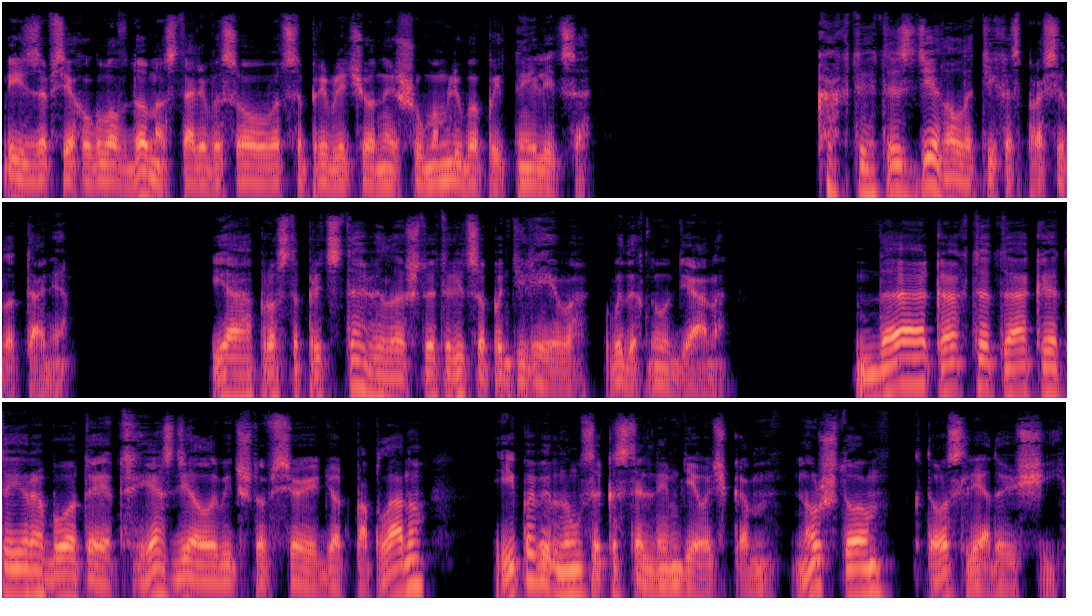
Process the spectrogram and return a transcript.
из-за всех углов дома стали высовываться привлеченные шумом любопытные лица — «Как ты это сделала?» — тихо спросила Таня. «Я просто представила, что это лицо Пантелеева», — выдохнула Диана. «Да, как-то так это и работает. Я сделал вид, что все идет по плану, и повернулся к остальным девочкам. Ну что, кто следующий?»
